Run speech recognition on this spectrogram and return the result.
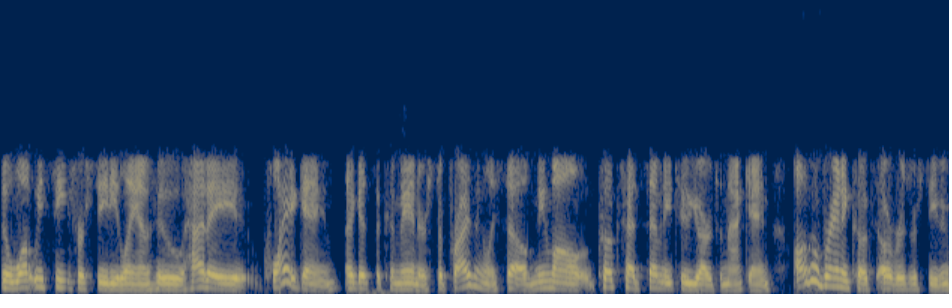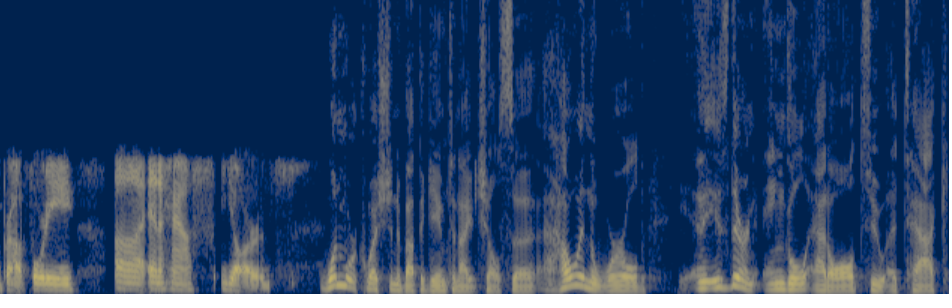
than what we see for CeeDee Lamb, who had a quiet game against the Commanders, surprisingly so. Meanwhile, Cooks had 72 yards in that game. I'll go Brandin Cooks over his receiving prop, 40 uh, and a half yards. One more question about the game tonight, Chelsa. How in the world is there an angle at all to attack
